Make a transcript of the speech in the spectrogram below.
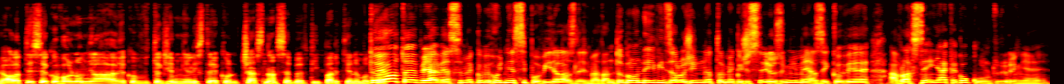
Jo, ale ty jsi jako volno měla, a jako, takže měli jste jako čas na sebe v té partě, nebo To tak? jo, to je právě, já jsem jakoby hodně si povídala s lidma. Tam to bylo nejvíc založené na tom, jako, že si rozumíme jazykově a vlastně i nějak jako kulturně,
